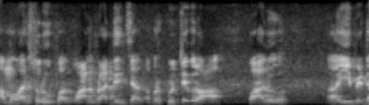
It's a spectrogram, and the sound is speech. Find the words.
అమ్మవారి స్వరూపాలు వాళ్ళని ప్రార్థించారు. అప్పుడు కృత్రికులు వారు ఈ బిడ్డ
